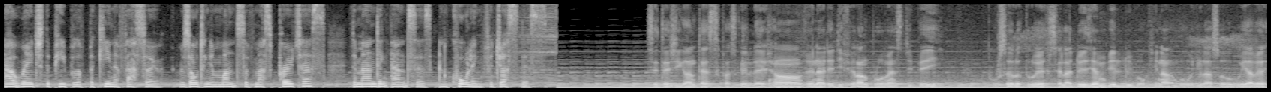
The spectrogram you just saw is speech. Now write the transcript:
outraged the people of Burkina Faso, resulting in months of mass protests, demanding answers and calling for justice. C'était gigantesque parce que les gens venaient de différentes provinces du pays pour se retrouver. C'est la deuxième ville du Burkina, Bourg-du-Lasso, où il y avait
